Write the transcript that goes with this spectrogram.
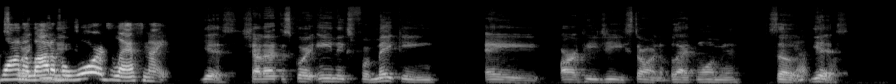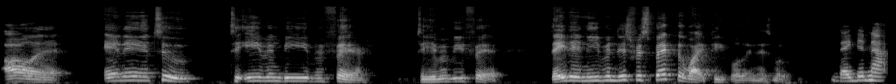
won a lot of awards last night. Yes, shout out to Square Enix for making a RPG starring a black woman. So Yep. yes, all of that, and then too, to even be even fair, to even be fair, they didn't even disrespect the white people in this movie. They did not.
